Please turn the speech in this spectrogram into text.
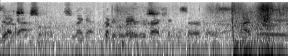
He has like a, uh, it's like a, like a hilarious. crushing service. I mean,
